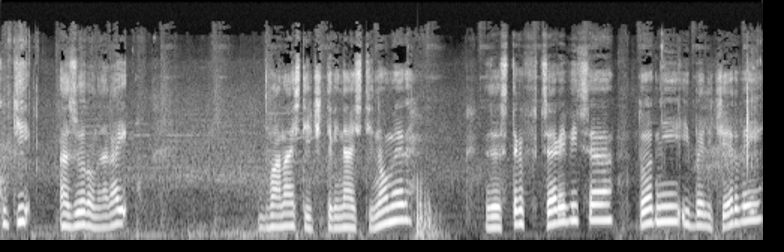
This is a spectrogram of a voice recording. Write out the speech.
куки Азуро на Рай 12 и 14 номер за стръв царевица, торни и бели червей,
